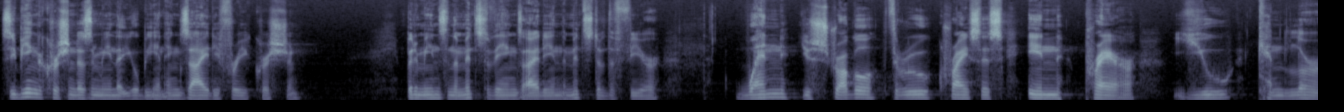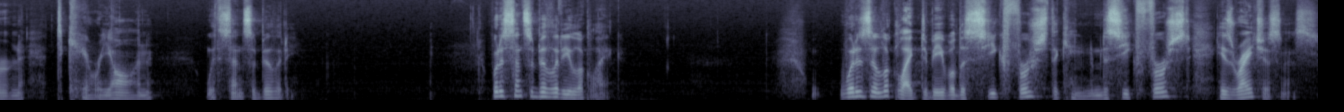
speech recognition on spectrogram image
See, being a Christian doesn't mean that you'll be an anxiety free Christian, but it means in the midst of the anxiety, in the midst of the fear, when you struggle through crisis in prayer, you can learn to carry on with sensibility. What does sensibility look like? What does it look like to be able to seek first the kingdom, to seek first his righteousness?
